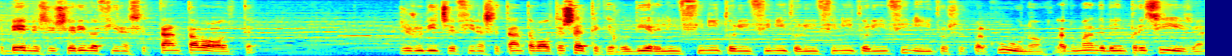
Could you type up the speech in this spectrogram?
ebbene se si arriva fino a 70 volte, Gesù dice fino a 70 volte 7 che vuol dire l'infinito, l'infinito, l'infinito, l'infinito, se qualcuno, la domanda è ben precisa,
